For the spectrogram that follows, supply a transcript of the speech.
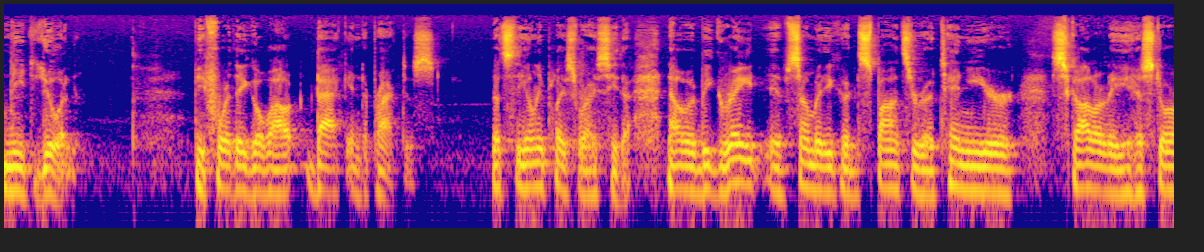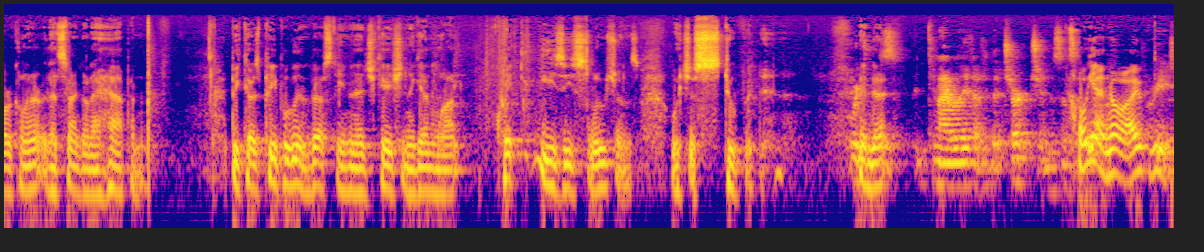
need to do it before they go out back into practice. That's the only place where I see that. Now, it would be great if somebody could sponsor a 10 year scholarly historical, that's not going to happen. Because people investing in education, again, want quick, easy solutions, which is stupid. Which is, can I relate that to the church in the sense? Oh yeah, no, I agree.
